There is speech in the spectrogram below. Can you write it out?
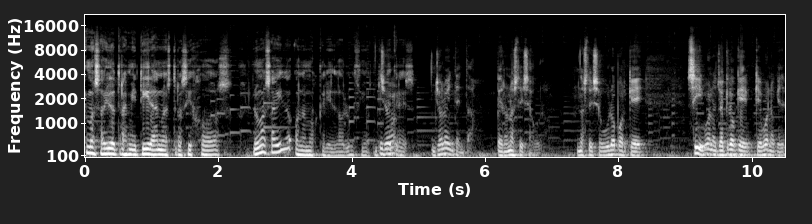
hemos sabido transmitir a nuestros hijos. ¿Lo hemos sabido o no hemos querido, Lucio? ¿Tú yo, qué crees? Yo lo he intentado, pero no estoy seguro. No estoy seguro porque sí, bueno, yo creo que, que, bueno que,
